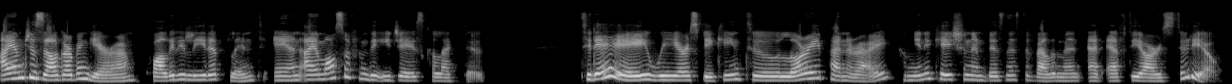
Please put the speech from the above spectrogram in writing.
I am Gisele Garbin Guerra, quality lead at Plint, and I am also from the EGA's collective. Today, we are speaking to Laure Panerai, Communication and Business Development at FDR Studio.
